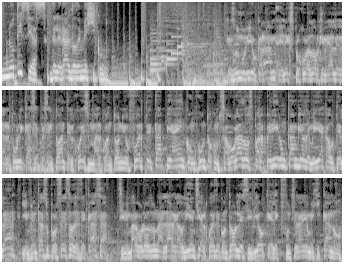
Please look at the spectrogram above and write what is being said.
Noticias del Heraldo de México. Jesús Murillo Caram, el ex procurador general de la República, se presentó ante el juez Marco Antonio Fuerte Tapia en conjunto con sus abogados para pedir un cambio de medida cautelar y enfrentar su proceso desde casa. Sin embargo, luego de una larga audiencia, el juez de control decidió que el exfuncionario mexicano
